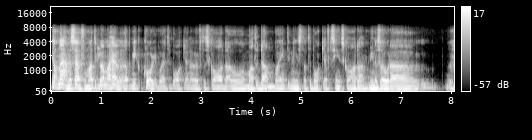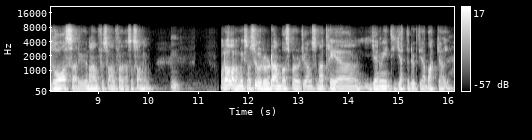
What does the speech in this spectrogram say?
Ja, nej, men sen får man inte glömma heller att Mikko Koivu är tillbaka nu efter skada och Matte Dumba inte minst är tillbaka efter sin skada. Minnesota rasade ju när han försvann förra säsongen. Mm. Och då har de liksom Suder, Dumba och Spurgeon som är tre genuint jätteduktiga backar.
